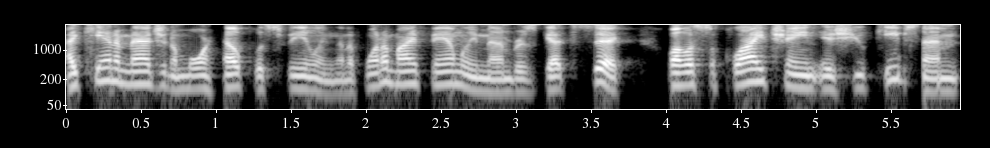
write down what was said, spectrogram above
I can't imagine a more helpless feeling than if one of my family members gets sick while a supply chain issue keeps them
